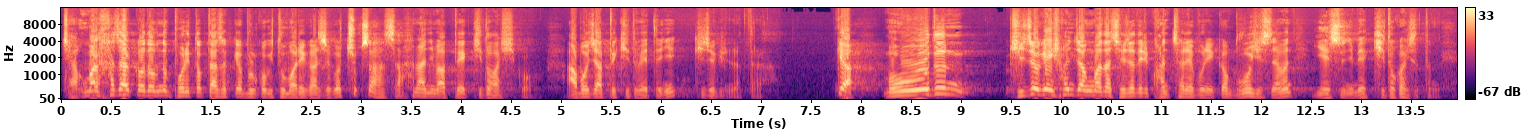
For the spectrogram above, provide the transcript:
정말 하잘 것 없는 보리떡 다섯 개 물고기 두 마리 가지고 축사하사 하나님 앞에 기도하시고 아버지 앞에 기도했더니 기적이 일어났더라. 그러니까 모든 기적의 현장마다 제자들이 관찰해 보니까 무엇이 있었냐면 예수님의 기도가 있었던 거예요.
